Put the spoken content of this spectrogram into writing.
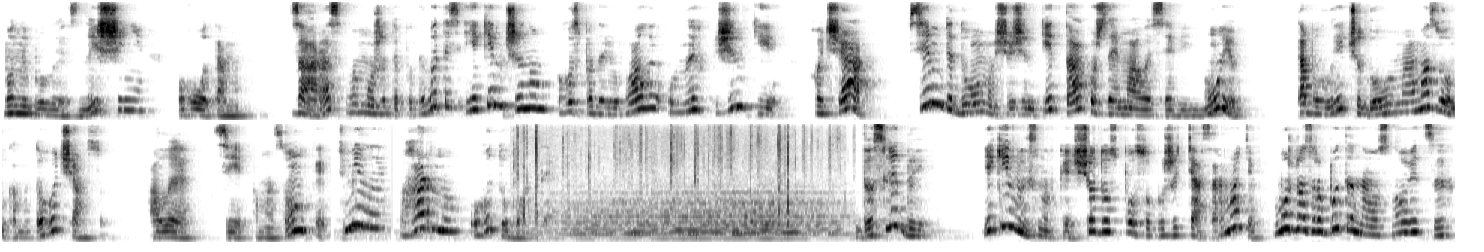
Вони були знищені готами. Зараз ви можете подивитись, яким чином господарювали у них жінки. Хоча всім відомо, що жінки також займалися війною та були чудовими амазонками того часу. Але ці амазонки вміли гарно готувати. Досліди, які висновки щодо способу життя сарматів можна зробити на основі цих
